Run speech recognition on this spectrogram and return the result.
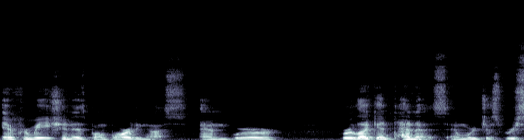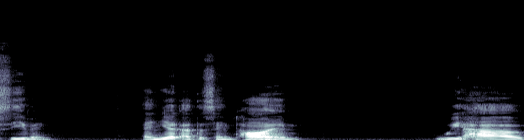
information is bombarding us, and we're we're like antennas, and we're just receiving, and yet at the same time, we have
